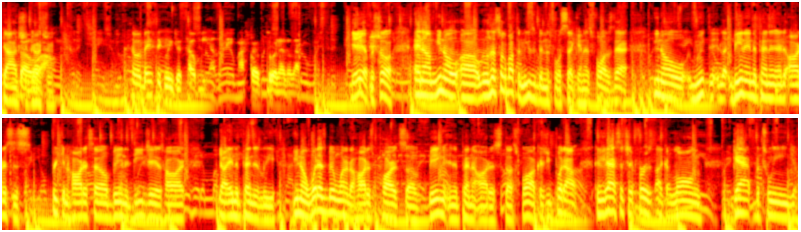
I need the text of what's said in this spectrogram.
Gotcha, so, gotcha. so it basically just helped me elevate myself to another level. Yeah, yeah, for sure. And um, you know, uh, well, let's talk about the music business for a second. As far as that, you know, like being an independent artist is freaking hard as hell. Being a DJ is hard. Yeah, independently. You know, what has been one of the hardest parts of being an independent artist thus far? Because you put out, because you had such a first like a long gap between your,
